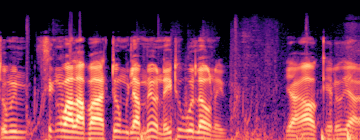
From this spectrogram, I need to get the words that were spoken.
တူမီစင်ကာလာပါတူမီလာမင်းတို့နေထုဖို့လောက်နေပြီရအောင်ကဲလို့ရတယ်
